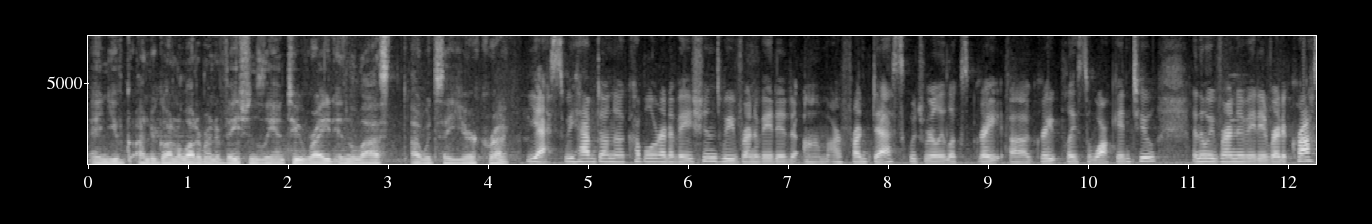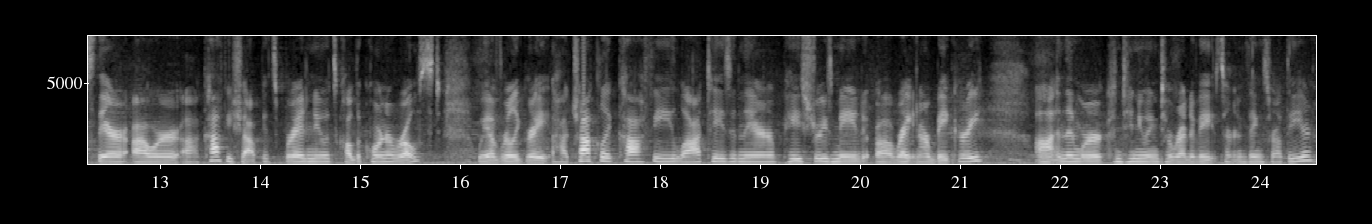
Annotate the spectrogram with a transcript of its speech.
and you've undergone a lot of renovations, Leanne, too, right? In the last, I would say, year, correct? Yes, we have done a couple of renovations. We've renovated um, our front desk, which really looks great, a uh, great place to walk into. And then we've renovated right across there our uh, coffee shop. It's brand new. It's called the Corner Roast. We have really great hot chocolate, coffee, lattes in there, pastries made uh, right in our bakery. Uh, and then we're continuing to renovate certain things throughout the year.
